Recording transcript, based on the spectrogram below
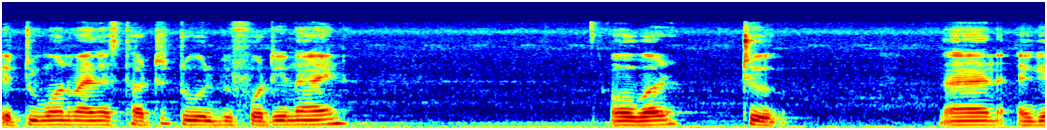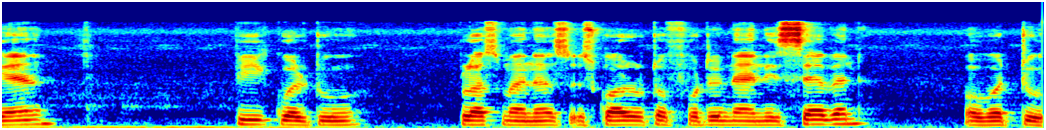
81 minus 32 will be 49 over 2 and again p equal to plus minus square root of 49 is 7 over 2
